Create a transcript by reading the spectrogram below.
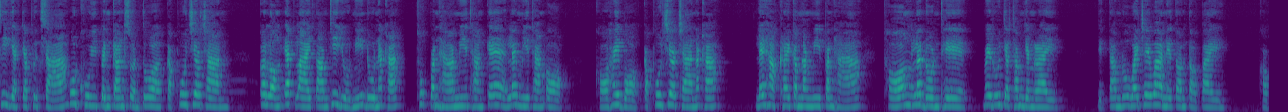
ที่อยากจะปรึกษาพูดคุยเป็นการส่วนตัวกับผู้เชี่ยวชาญ ก็ลองแอดไลน์ตามที่อยู่นี้ดูนะคะ ทุกปัญหามีทางแก้และมีทางออก ขอให้บอกกับผู้เชี่ยวชาญนะคะ และหากใครกำลังมีปัญหา ท้องและโดนเท ไม่รู้จะทำอย่างไร ติดตามรู้ไว้ใช่ว่าในตอนต่อไป ขอบ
